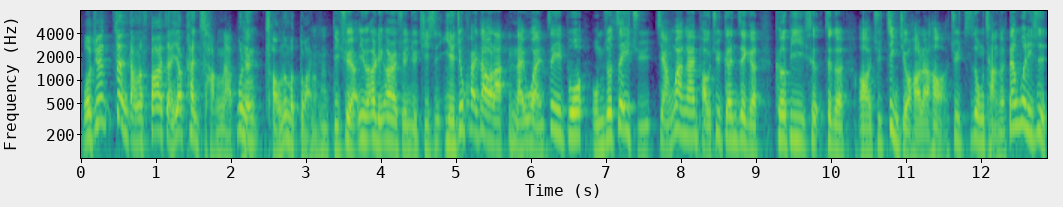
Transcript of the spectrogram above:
我觉得政党的发展要看长了，不能炒那么短。的确啊，因为二零二二选举其实也就快到了，来玩这一波。我们说这一局，蒋万安跑去跟这个柯批是这个哦去敬酒好了哈，去这种场合。但问题是，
